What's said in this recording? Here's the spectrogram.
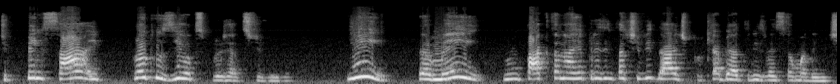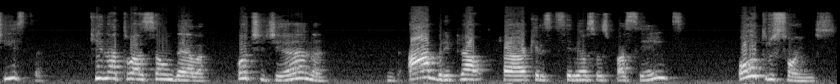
de pensar e produzir outros projetos de vida. E também impacta na representatividade, porque a Beatriz vai ser uma dentista que na atuação dela cotidiana abre para aqueles que seriam seus pacientes outros sonhos,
